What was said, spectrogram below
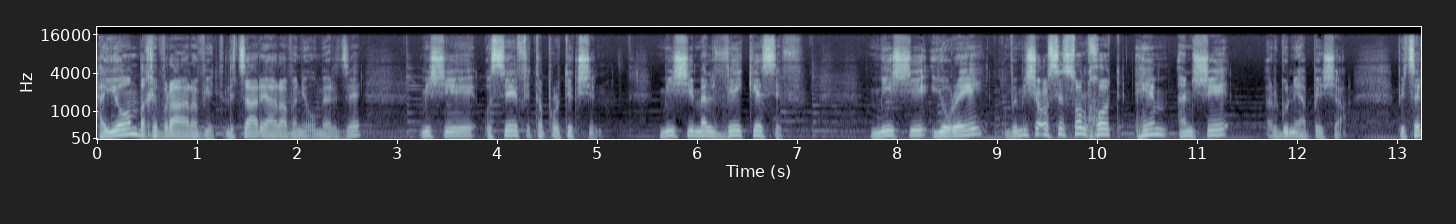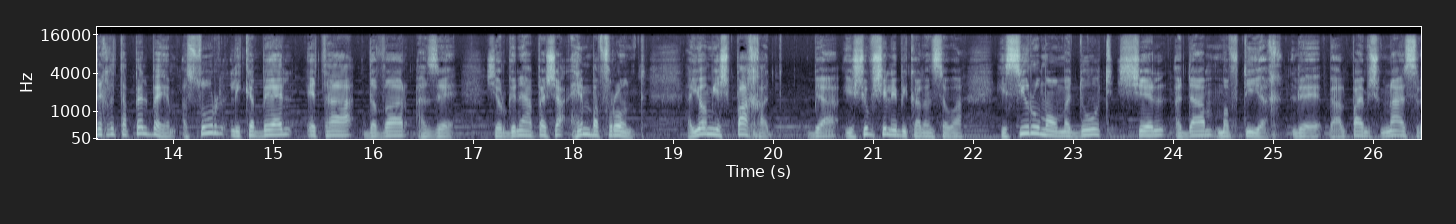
היום בחברה הערבית, לצערי הרב אני אומר את זה, מי שאוסף את הפרוטקשן, מי שמלווה כסף, מי שיורה ומי שעושה סולחות הם אנשי ארגוני הפשע. וצריך לטפל בהם. אסור לקבל את הדבר הזה, שארגוני הפשע הם בפרונט. היום יש פחד. ביישוב שלי בקלנסווה הסירו מועמדות של אדם מבטיח ב-2018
